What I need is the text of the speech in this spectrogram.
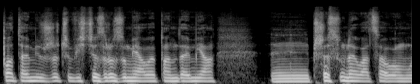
potem już rzeczywiście zrozumiałe. Pandemia y, przesunęła całą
